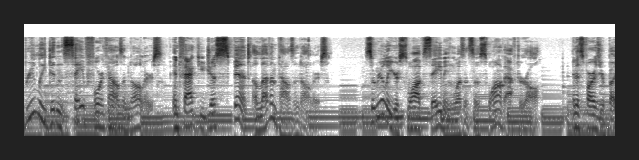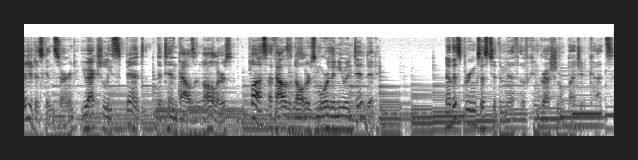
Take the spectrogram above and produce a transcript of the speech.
really didn't save $4,000. In fact, you just spent $11,000. So really your suave saving wasn't so suave after all. And as far as your budget is concerned, you actually spent the $10,000 plus $1,000 more than you intended. Now this brings us to the myth of congressional budget cuts.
